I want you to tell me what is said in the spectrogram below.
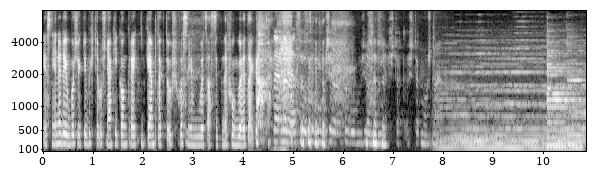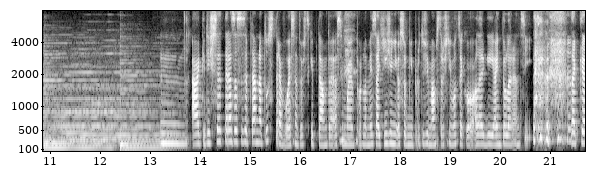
Jasně, nedej bože, kdybych chtěl už nějaký konkrétní kemp, tak to už vlastně vůbec asi nefunguje tak. ne, ne, ne, to, to bohužel, to bohužel není až tak, až tak možné. A když se teda zase zeptám na tu stravu, já se na to vždycky ptám, to je asi moje podle mě zatížení osobní, protože mám strašně moc jako alergii a intolerancí. tak uh,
